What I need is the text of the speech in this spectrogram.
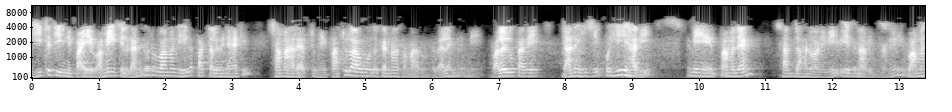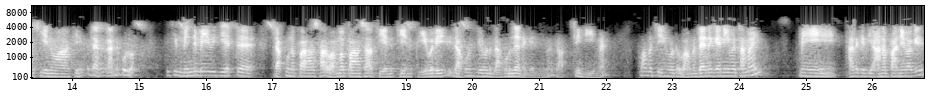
හිත තියෙන පායේ වමේ කියලා දන්නකොට වම ගිහිල්ලා පట్టල වෙන හැටි සමහර අයත් මේ පතුල අවබෝධ කරනවා සමහරුන්ට වැලෙන්නේ මේ වලලු කරේ ධන හිසේ කොහේ හරි මේ මම දැන් සද්ධාහනවා නෙවෙයි වේදනාව විඳිනවා නෙවෙයි වම කියනවා කියන එක දැක ගන්න පුළුවන්. ඉතින් මෙන්න මේ විදිහට දකුණ පහසා වම පහසා තියෙන තියෙන පියවරේදී දකුණ කියනකොට දකුණ දැන ගැනීම, දක්ෂින්දීම, වම කියනකොට වම දැන ගැනීම තමයි මේ අරකදී ආනාපානිය වගේ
